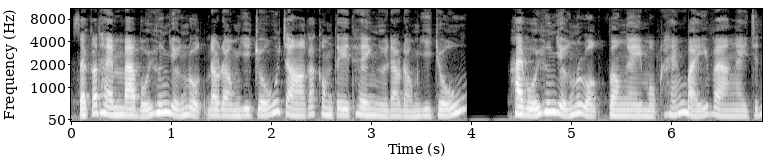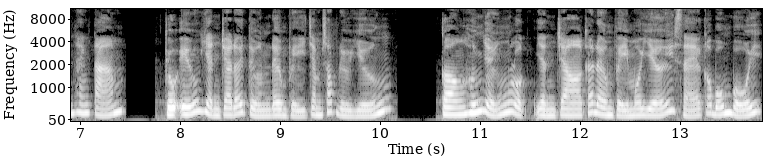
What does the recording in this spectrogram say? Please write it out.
sẽ có thêm 3 buổi hướng dẫn luật lao động di trú cho các công ty thuê người lao động di trú. Hai buổi hướng dẫn luật vào ngày 1 tháng 7 và ngày 9 tháng 8, chủ yếu dành cho đối tượng đơn vị chăm sóc điều dưỡng. Còn hướng dẫn luật dành cho các đơn vị môi giới sẽ có 4 buổi,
